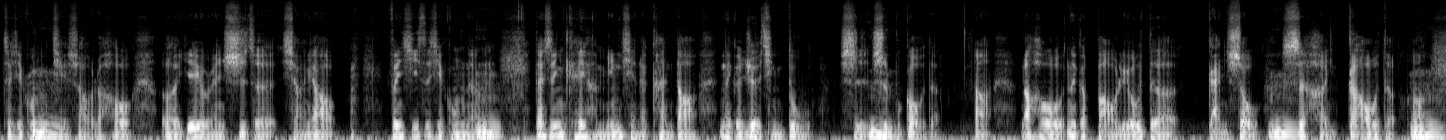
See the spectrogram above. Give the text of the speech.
这些功能介绍，然后呃，也有人试着想要分析这些功能，嗯。但是你可以很明显的看到那个热情度是是不够的啊，然后那个保留的。感受嗯。是很高的啊，嗯。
